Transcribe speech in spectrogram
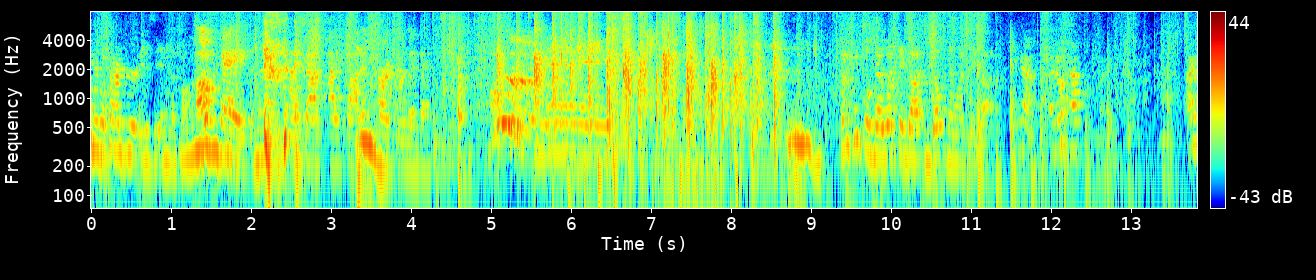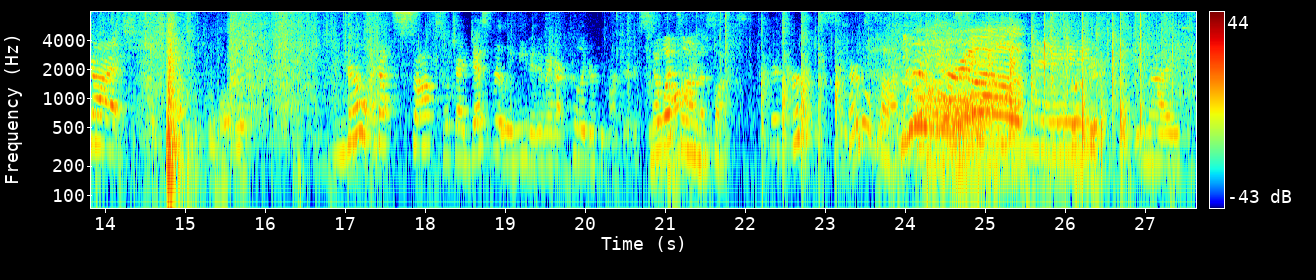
your charger is in the box. Okay, I got I got a charger with it. Yay! Some people know what they got and don't know what they got. Yeah, I don't have to fight. I got water. No, I got socks, which I desperately needed, and I got calligraphy markers. Now what's on the socks? They're turtles. Turtle socks. Oh. Perfect. Nice.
